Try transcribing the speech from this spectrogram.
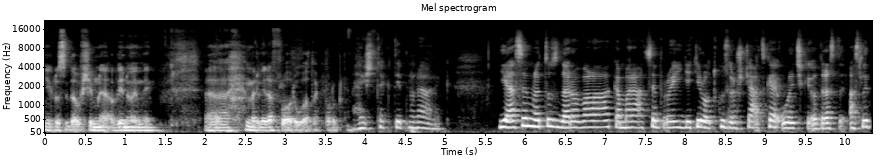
někdo si to všimne a věnuje mi medvěda Floru a tak podobně. Hashtag tip na dárek. Já jsem letos darovala kamarádce pro její děti lotku z Rošťácké uličky od Asli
